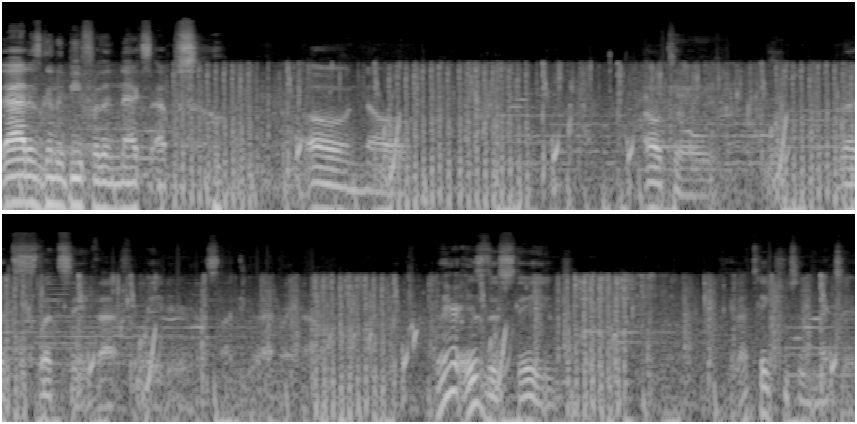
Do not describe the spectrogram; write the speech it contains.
that is gonna be for the next episode. oh no. Okay. Let's let's save that for later. Let's not do that right now. Where is this stage? Okay, that takes you to the next area.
